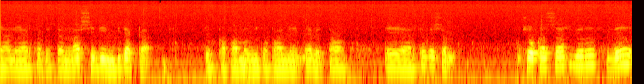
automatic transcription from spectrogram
yani arkadaşlar nasıl diyeyim bir dakika. Dur kafamı bir toparlayayım. Evet tamam. E, arkadaşlar çok hasar görür ve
